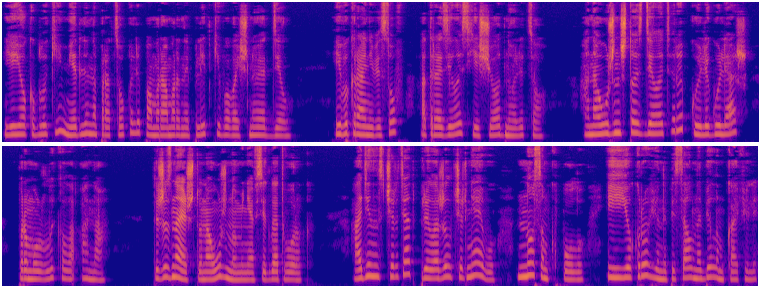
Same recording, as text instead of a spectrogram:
Ее каблуки медленно процокали по мраморной плитке в овощной отдел. И в экране весов отразилось еще одно лицо. «А на ужин что сделать, рыбку или гуляш?» – промурлыкала она. «Ты же знаешь, что на ужин у меня всегда творог». Один из чертят приложил Черняеву носом к полу и ее кровью написал на белом кафеле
